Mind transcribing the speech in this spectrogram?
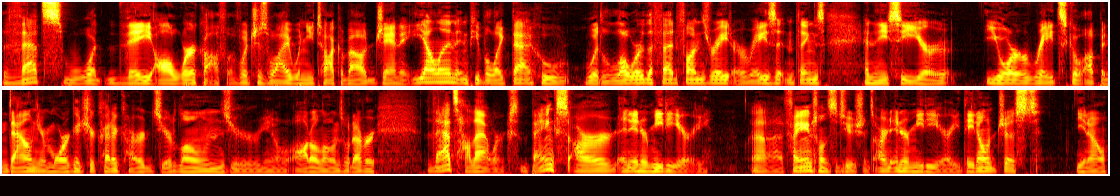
that's what they all work off of, which is why when you talk about Janet Yellen and people like that who would lower the Fed funds rate or raise it and things, and then you see your your rates go up and down, your mortgage, your credit cards, your loans, your, you know, auto loans, whatever. That's how that works. Banks are an intermediary uh, financial institutions are an intermediary. They don't just, you know,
